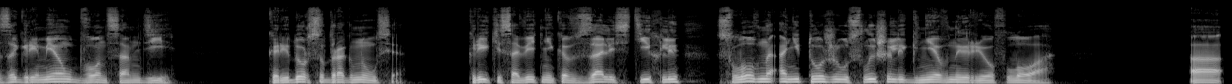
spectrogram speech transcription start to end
Загремел Бвон Самди. Коридор содрогнулся. Крики советников в зале стихли, словно они тоже услышали гневный рев Лоа. «А,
